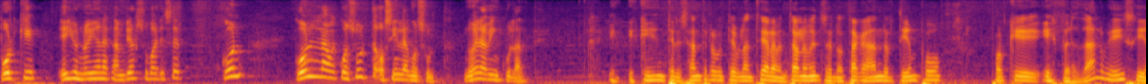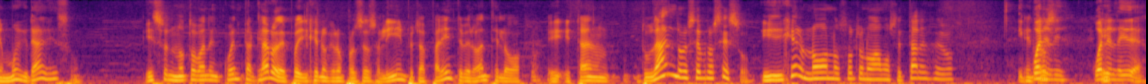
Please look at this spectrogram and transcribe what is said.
porque ellos no iban a cambiar su parecer con, con la consulta o sin la consulta, no era vinculante. Es, que es interesante lo que usted plantea, lamentablemente se nos está acabando el tiempo, porque es verdad lo que dice y es muy grave eso. Eso no toman en cuenta, claro, después dijeron que era un proceso limpio, transparente, pero antes lo eh, están dudando de ese proceso. Y dijeron, no, nosotros no vamos a estar ese ¿Y cuál, es, cuál es la idea?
